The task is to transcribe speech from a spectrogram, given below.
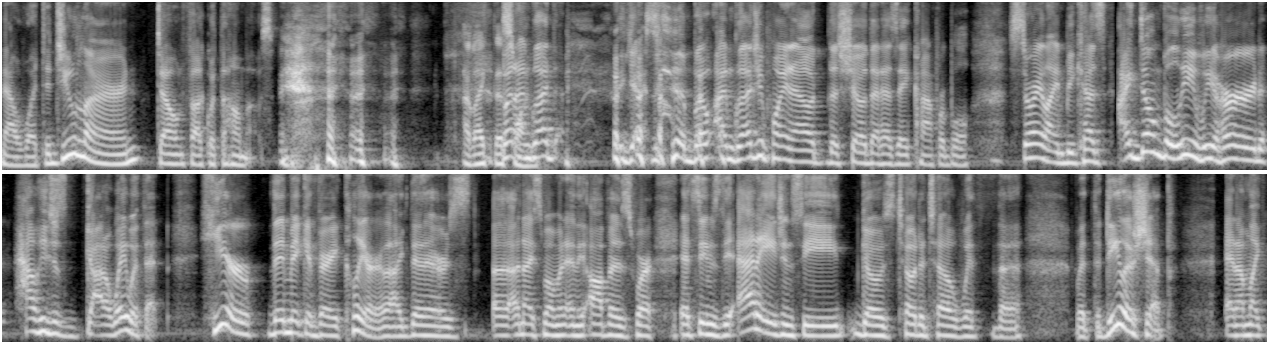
now what did you learn? Don't fuck with the homos. I like this But one. I'm glad. yes, but I'm glad you point out the show that has a comparable storyline because I don't believe we heard how he just got away with it. Here, they make it very clear. Like there's a, a nice moment in the office where it seems the ad agency goes toe to toe with the with the dealership, and I'm like,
